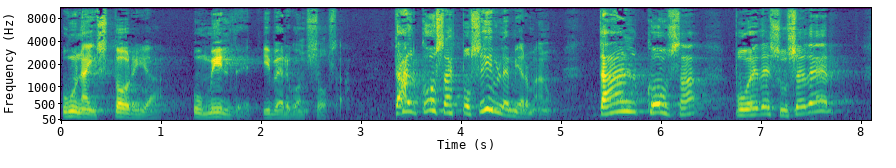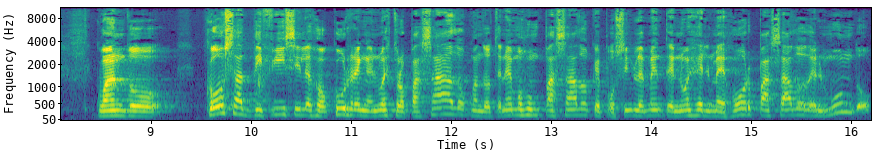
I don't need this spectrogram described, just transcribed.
una historia humilde y vergonzosa. Tal cosa es posible, mi hermano. Tal cosa puede suceder. Cuando cosas difíciles ocurren en nuestro pasado, cuando tenemos un pasado que posiblemente no es el mejor pasado del mundo,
